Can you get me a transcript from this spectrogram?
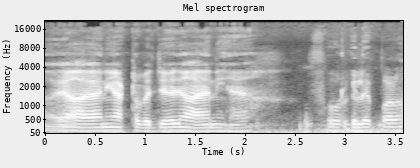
ਆਇਆ ਆਇਆ ਨਹੀਂ 8 ਵਜੇ ਜਾਂ ਆਇਆ ਨਹੀਂ ਹੈ 4 ਕਲਿੱਪ ਵਾਲਾ।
